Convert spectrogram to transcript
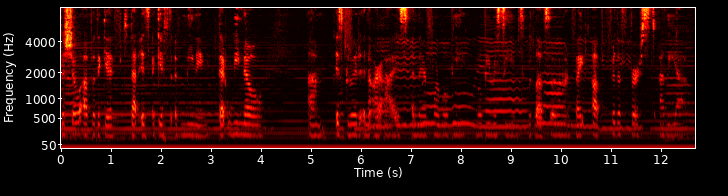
To show up with a gift that is a gift of meaning that we know um, is good in our eyes and therefore will be will be received with love. So to invite up for the first Aliyah.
